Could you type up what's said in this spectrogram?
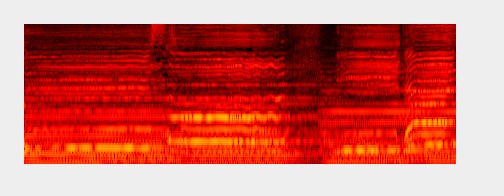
Jesus, Eden,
